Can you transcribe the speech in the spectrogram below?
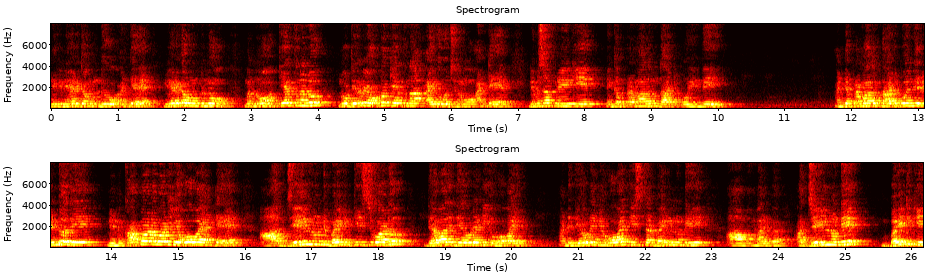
నీకు నేడుగా ఉండు. అంటే నేడుగా ఉండును. మరి నో కీర్తనలు నూట ఇరవై ఒకటో కీర్తన ఐదో వచనము. అంటే నిమిష ప్రియకి ఇంకా ప్రమాదం దాటిపోయింది. అంటే ప్రమాదం దాటిపోయింది. రెండోది నిన్ను కాపాడేవాడు యహోవా అంటే ఆ జైలు నుండి బయటికి తీసేవాడు దేవాది దేవుడని హోవయే అంటే దేవుడని యహోవాయే తీస్తాడు బయట నుండి ఆ మరి ఆ జైలు నుండి బయటికి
